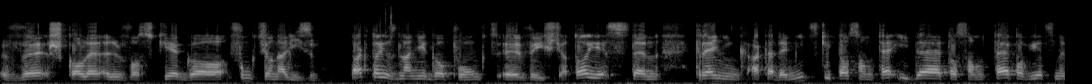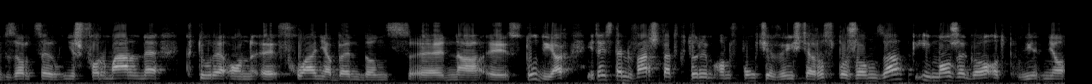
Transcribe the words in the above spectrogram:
w szkole lwowskiego funkcjonalizmu. Tak, to jest dla niego punkt y, wyjścia. To jest ten trening akademicki, to są te idee, to są te powiedzmy wzorce również formalne, które on y, wchłania będąc y, na studiach i to jest ten warsztat, którym on w punkcie wyjścia rozporządza i może go odpowiednio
